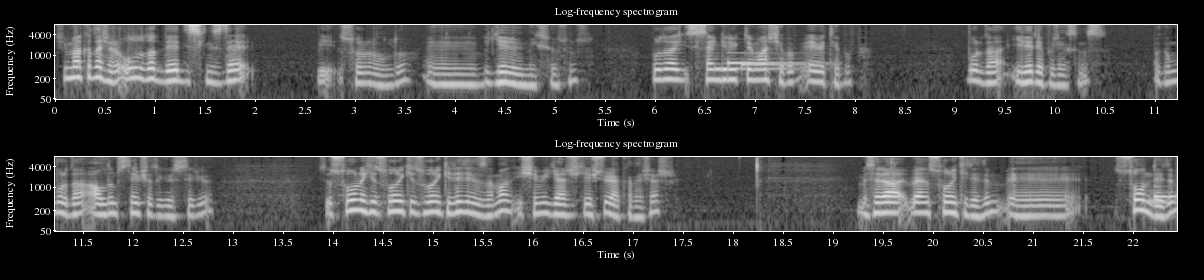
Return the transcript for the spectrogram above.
Şimdi arkadaşlar Ulu'da D diskinizde bir sorun oldu. Ee, bir geri dönmek istiyorsunuz. Burada sen geri yükleme aç yapıp evet yapıp burada ileri yapacaksınız. Bakın burada aldığım snapshot'ı gösteriyor. İşte sonraki sonraki sonraki dediğiniz zaman işlemi gerçekleştiriyor arkadaşlar. Mesela ben sonraki dedim. Ee, son dedim.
